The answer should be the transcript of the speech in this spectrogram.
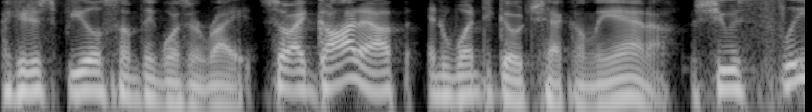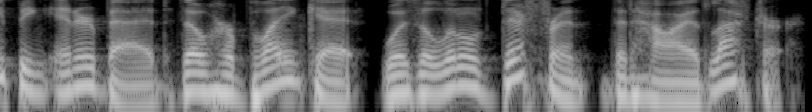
I could just feel something wasn't right. So I got up and went to go check on Leanna. She was sleeping in her bed, though her blanket was a little different than how I had left her.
